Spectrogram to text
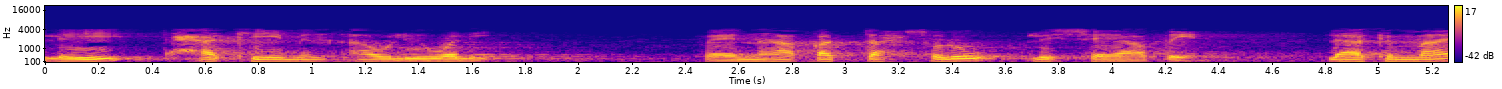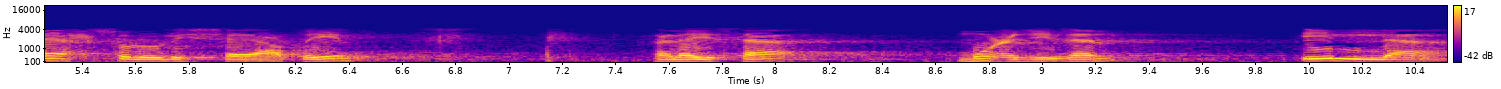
لحكيم أو لولي فإنها قد تحصل للشياطين. لكن ما يحصل للشياطين فليس معجزا إلا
